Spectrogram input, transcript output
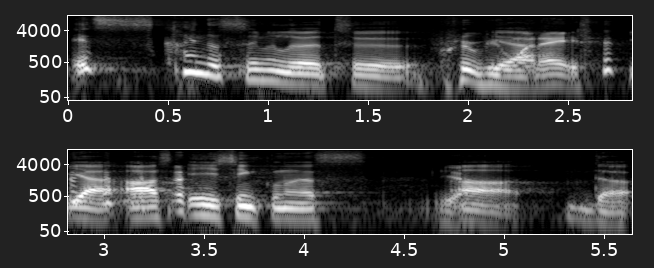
it's kind of similar to Ruby yeah, 1.8. yeah, as asynchronous, Yeah. uh, the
